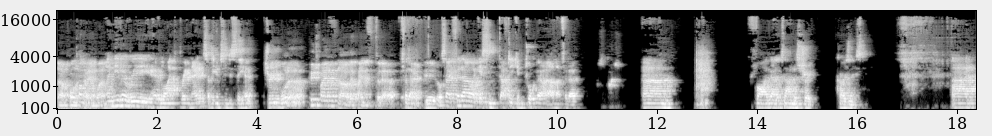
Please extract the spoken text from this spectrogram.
No, I. I never really have liked Brent Naden, so it'll be interesting to see him. Drinkwater? Who's playing? No, they're playing Fido. Fido. Yeah. So Fido, I guess and Dufty can talk about. I like Fido. Um, five Alexander Street, Crow's Nest. Uh,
